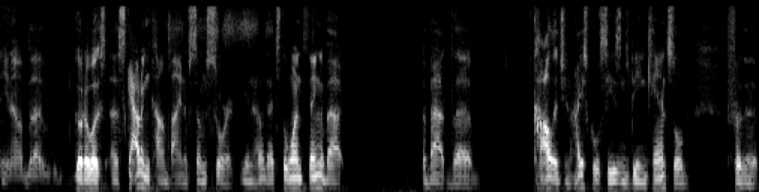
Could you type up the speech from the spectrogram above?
you know, uh, go to a, a scouting combine of some sort. You know, that's the one thing about about the college and high school seasons being canceled for the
